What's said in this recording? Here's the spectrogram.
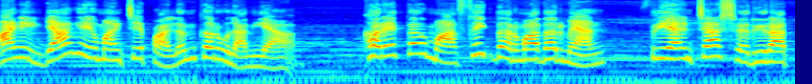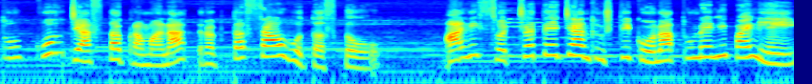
आणि या नियमांचे पालन करू लागल्या. खरे तर मासिक धर्मादरम्यान स्त्रियांच्या शरीरातून खूप जास्त प्रमाणात रक्तस्राव होत असतो आणि स्वच्छतेच्या दृष्टिकोनातूनही पाहिले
